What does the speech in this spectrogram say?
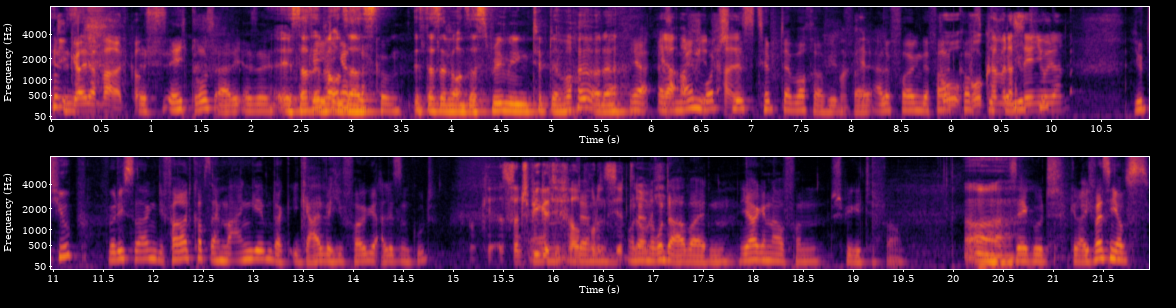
Die, die Kölner Fahrradkopf. Das ist echt großartig. Also, Ist das, einfach ganzen unser, ist das einfach unser Streaming-Tipp der Woche? Oder? Ja, also Ja, mein Watchlist-Tipp der Woche auf jeden Okay. Fall. Alle Folgen der Wo, Fahrradcops. wo können wir das bei sehen, Julian? YouTube, würde ich sagen. Die Fahrradcops einfach mal angeben, da, egal welche Folge, alle sind gut. Okay, ist von Spiegel Ähm, TV und dann, produziert, Und dann runterarbeiten. Ja, genau, von Spiegel TV. Ah, Sehr gut. Genau. Ich weiß nicht, ob es.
